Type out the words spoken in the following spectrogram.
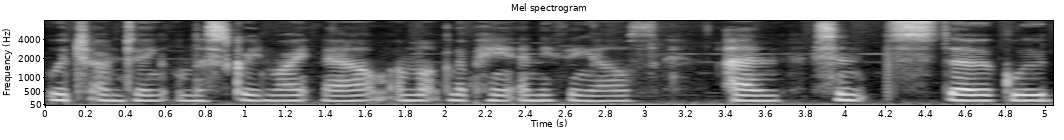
which I'm doing on the screen right now. I'm not gonna paint anything else. And since the glue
